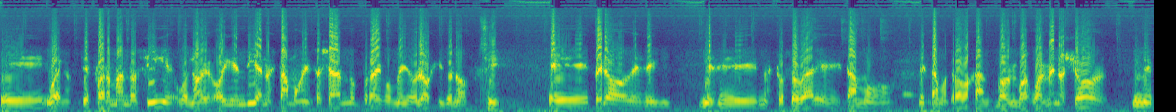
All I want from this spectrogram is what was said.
Eh, bueno, se fue armando así. Bueno, hoy- en día no estamos ensayando por algo medio lógico, ¿no? Sí, Eh, pero desde desde nuestros hogares estamos estamos trabajando o al menos yo me,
